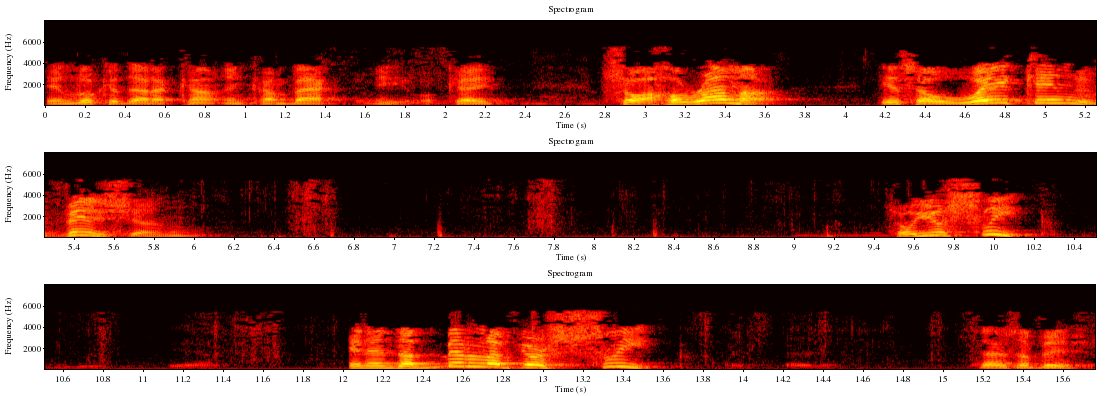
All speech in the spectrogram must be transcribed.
and look at that account and come back to me, okay? So a horama is a waking vision. So you sleep. And in the middle of your sleep, there's a vision.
